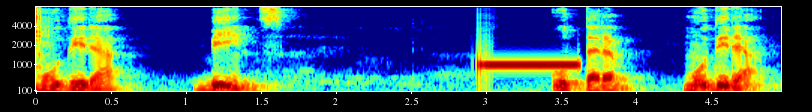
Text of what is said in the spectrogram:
മുതിര ബീൻസ്. ഉത്തരം മുതിര.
